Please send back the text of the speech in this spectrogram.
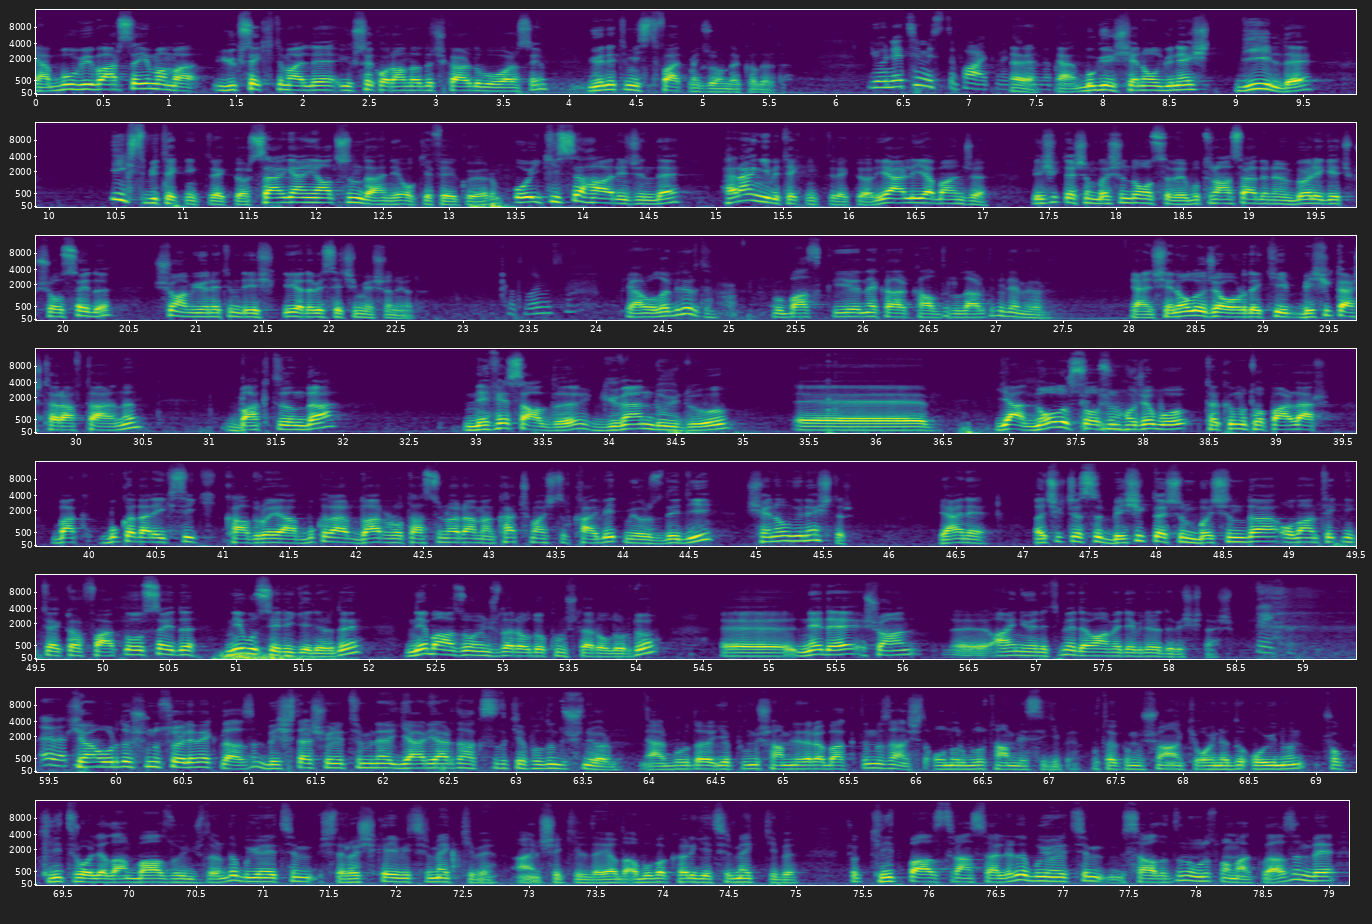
yani bu bir varsayım ama yüksek ihtimalle yüksek oranda da çıkardı bu varsayım. Yönetim istifa etmek zorunda kalırdı. Yönetim istifa etmek Evet. zorunda kaldı. Yani bugün Şenol Güneş değil de X bir teknik direktör. Sergen Yalçın'ı da hani o kefeye koyuyorum. O ikisi haricinde herhangi bir teknik direktör, yerli yabancı Beşiktaş'ın başında olsa ve bu transfer dönemi böyle geçmiş olsaydı şu an bir yönetim değişikliği ya da bir seçim yaşanıyordu. Katılır mısın? Yani olabilirdi. Bu baskıyı ne kadar kaldırırlardı bilemiyorum. Yani Şenol Hoca oradaki Beşiktaş taraftarının baktığında nefes aldığı, güven duyduğu, eee, ya ne olursa olsun hoca bu takımı toparlar. Bak bu kadar eksik kadroya, bu kadar dar rotasyona rağmen kaç maçtır kaybetmiyoruz dediği Şenol Güneş'tir. Yani açıkçası Beşiktaş'ın başında olan teknik direktör farklı olsaydı ne bu seri gelirdi, ne bazı oyunculara o dokunuşlar olurdu, ne de şu an eee, aynı yönetimle devam edebilirdi Beşiktaş. Peki. Evet. Ya orada şunu söylemek lazım. Beşiktaş yönetimine yer yerde haksızlık yapıldığını düşünüyorum. Yani burada yapılmış hamlelere baktığımız zaman işte Onur Bulut hamlesi gibi. Bu takımın şu anki oynadığı oyunun çok kilit rol alan bazı oyuncularında bu yönetim işte Raşika'yı bitirmek gibi aynı şekilde ya da Abubakar'ı getirmek gibi. Çok kilit bazı transferleri de bu yönetim sağladığını unutmamak lazım ve e,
